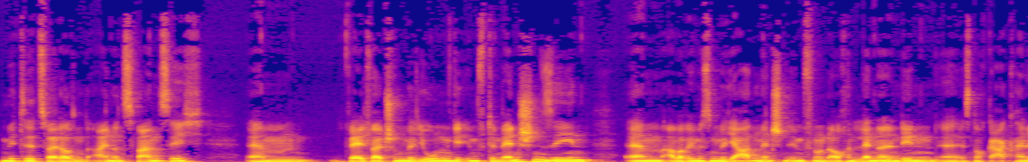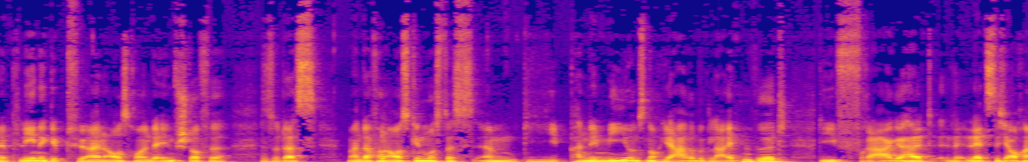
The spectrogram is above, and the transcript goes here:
Mitte 2021 ähm, weltweit schon Millionen geimpfte Menschen sehen. Ähm, aber wir müssen Milliarden Menschen impfen und auch in Ländern, in denen äh, es noch gar keine Pläne gibt für ein Ausrollen der Impfstoffe, sodass man davon ausgehen muss, dass ähm, die Pandemie uns noch Jahre begleiten wird. Die Frage halt letztlich auch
